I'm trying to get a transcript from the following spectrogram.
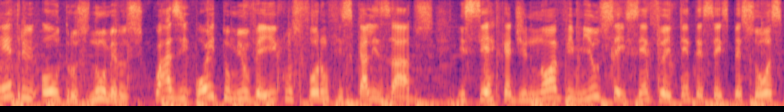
Entre outros números, quase 8 mil veículos foram fiscalizados e cerca de 9.686 pessoas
